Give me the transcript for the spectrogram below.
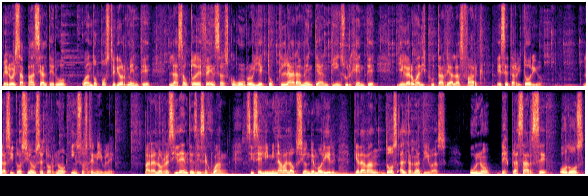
Pero esa paz se alteró cuando posteriormente las autodefensas con un proyecto claramente antiinsurgente llegaron a disputarle a las FARC ese territorio. La situación se tornó insostenible. Para los residentes, dice Juan, si se eliminaba la opción de morir, quedaban dos alternativas, uno, desplazarse o dos,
